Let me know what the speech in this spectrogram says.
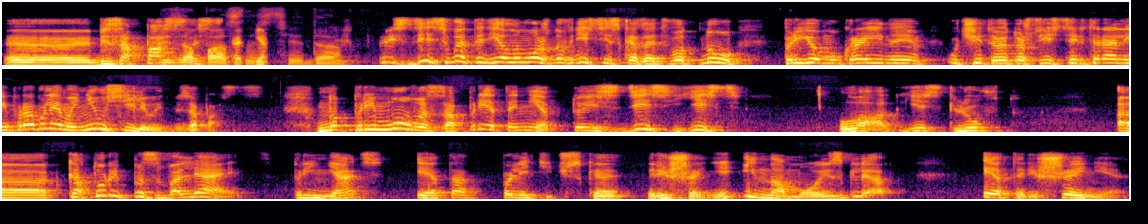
э, безопасности. Безопасности, да. То есть здесь в это дело можно внести, сказать, вот, ну, прием Украины, учитывая то, что есть территориальные проблемы, не усиливает безопасность. Но прямого запрета нет. То есть здесь есть лаг, есть люфт, э, который позволяет принять это политическое решение. И, на мой взгляд, это решение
